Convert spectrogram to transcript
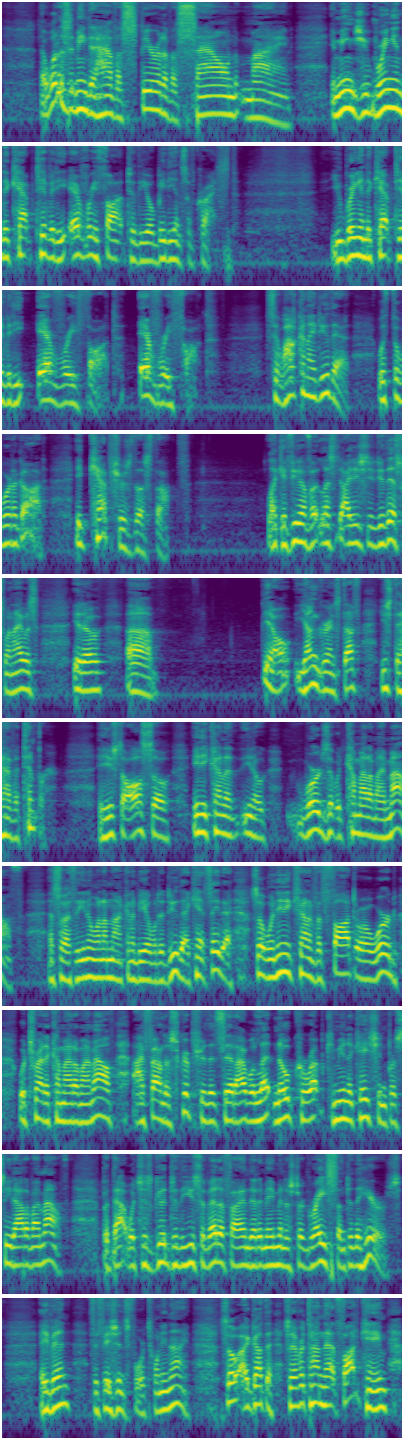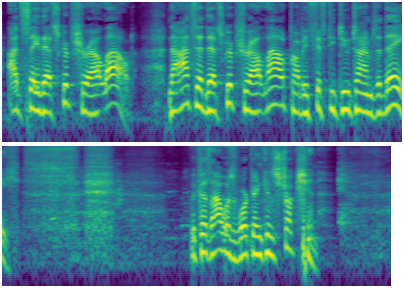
Now, what does it mean to have a spirit of a sound mind? It means you bring into captivity every thought to the obedience of Christ. You bring into captivity every thought, every thought. You say, well, how can I do that? With the Word of God. It captures those thoughts. Like if you have a, let's, I used to do this when I was, you know, uh, you know, younger and stuff, used to have a temper. It used to also, any kind of, you know, words that would come out of my mouth. And so I said, you know what, I'm not going to be able to do that. I can't say that. So when any kind of a thought or a word would try to come out of my mouth, I found a scripture that said, I will let no corrupt communication proceed out of my mouth, but that which is good to the use of edifying, that it may minister grace unto the hearers. Amen. It's Ephesians 4:29. So I got that. So every time that thought came, I'd say that scripture out loud. Now I said that scripture out loud probably 52 times a day because I was working construction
